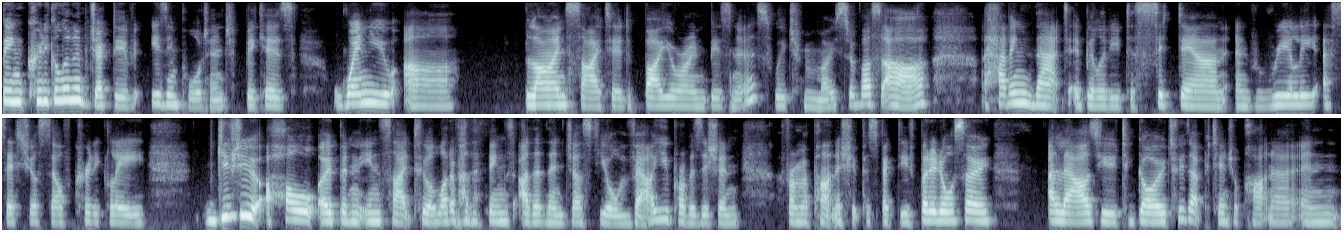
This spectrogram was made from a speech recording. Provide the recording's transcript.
Being critical and objective is important because when you are blindsided by your own business, which most of us are, having that ability to sit down and really assess yourself critically gives you a whole open insight to a lot of other things other than just your value proposition from a partnership perspective, but it also allows you to go to that potential partner and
